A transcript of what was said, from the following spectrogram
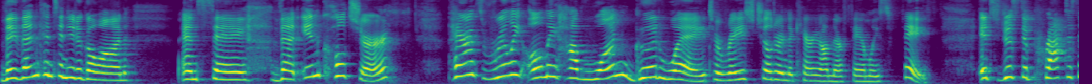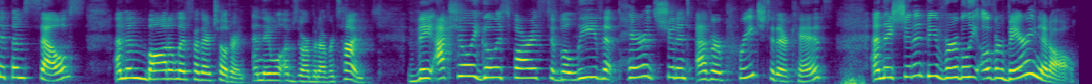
They then continue to go on and say that in culture, parents really only have one good way to raise children to carry on their family's faith. It's just to practice it themselves and then model it for their children, and they will absorb it over time. They actually go as far as to believe that parents shouldn't ever preach to their kids and they shouldn't be verbally overbearing at all.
